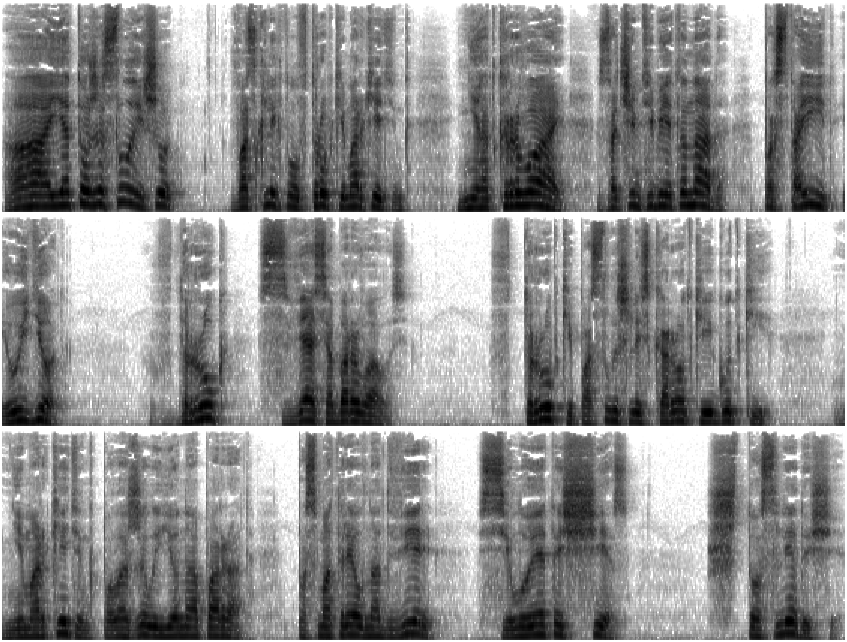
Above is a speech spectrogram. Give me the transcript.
«А, я тоже слышу!» — воскликнул в трубке маркетинг. «Не открывай! Зачем тебе это надо? Постоит и уйдет!» Вдруг связь оборвалась. В трубке послышались короткие гудки. Не маркетинг положил ее на аппарат — Посмотрел на дверь, силуэт исчез. Что следующее?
